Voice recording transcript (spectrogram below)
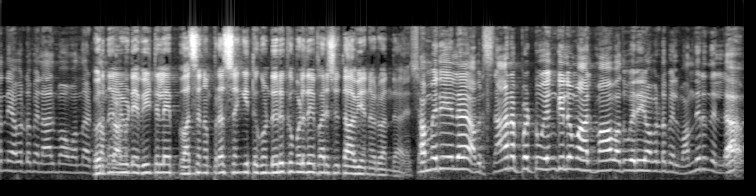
തന്നെ അവരുടെ മേൽ ആത്മാവ് വന്നായിട്ട് കൊർന്നല്ലിയുടെ വീട്ടിലെ വചനം പ്രസംഗിച്ചു കൊണ്ടിരിക്കുമ്പോഴേ പരിശുദ്ധാവിയാണ് അവർ വന്നത് അവർ സ്നാനപ്പെട്ടു എങ്കിലും ആത്മാവ് അതുവരെയും അവരുടെ മേൽ വന്നിരുന്നില്ല.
